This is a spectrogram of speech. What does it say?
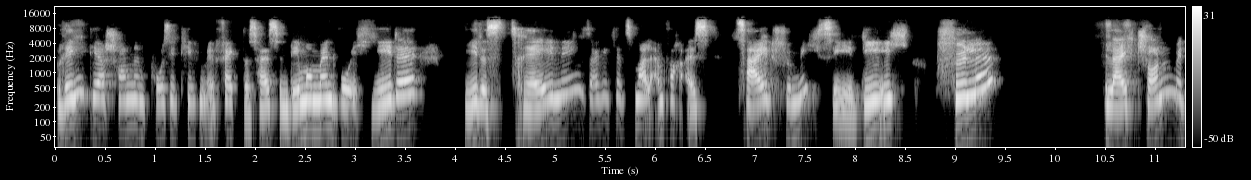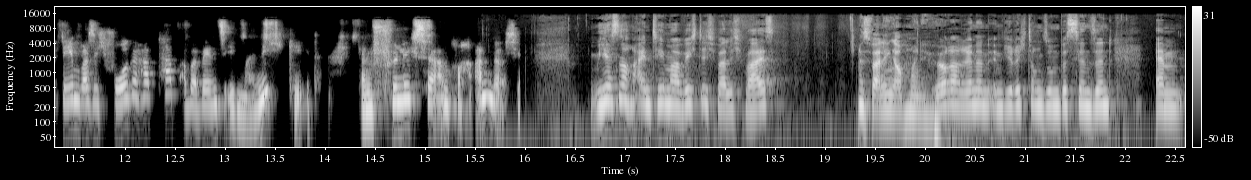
bringt ja schon einen positiven Effekt. Das heißt, in dem Moment, wo ich jede, jedes Training, sage ich jetzt mal, einfach als Zeit für mich sehe, die ich fülle, vielleicht schon mit dem, was ich vorgehabt habe, aber wenn es eben mal nicht geht, dann fülle ich es ja einfach anders. Mir ist noch ein Thema wichtig, weil ich weiß, dass vor allem auch meine Hörerinnen in die Richtung so ein bisschen sind. Ähm,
